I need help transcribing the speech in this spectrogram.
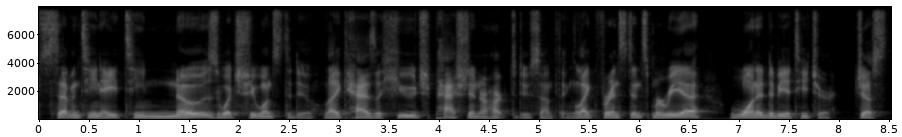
17, 18 knows what she wants to do, like has a huge passion in her heart to do something. Like, for instance, Maria wanted to be a teacher, just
